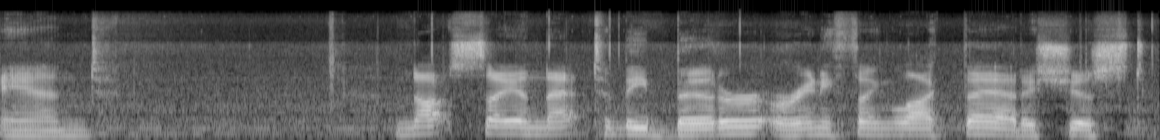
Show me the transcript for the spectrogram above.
And I'm not saying that to be better or anything like that. It's just,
